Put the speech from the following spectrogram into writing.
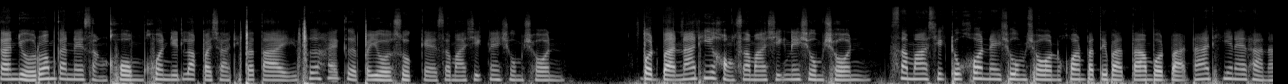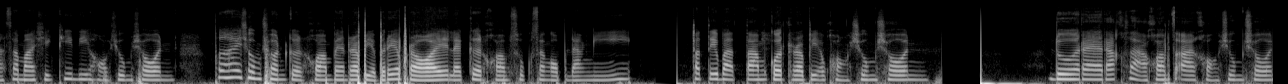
การอยู่ร่วมกันในสังคม ควรยึดหลักประชาธิปไตย เพื่อให้เกิดประโยชน์สุขแก่สมาชิกในชุมชน บทบาทหน้าที่ของสมาชิกในชุมชน สมาชิกทุกคนในชุมชน ควรปฏิบัติตามบทบาทหน้าที่ในฐานะสมาชิกที่ดีของชุมชน เพื่อให้ชุมชนเกิดความเป็นระเบียบเรียบร้อย และเกิดความสุขสงบดังนี้ ปฏิบัติตามกฎระเบียบของชุมชน ดูแลรักษาความสะอาดของชุมชน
